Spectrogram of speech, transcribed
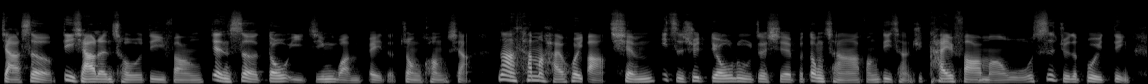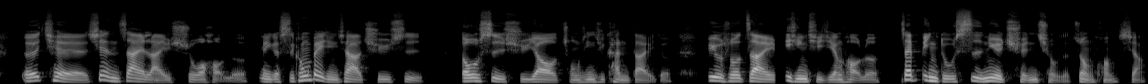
假设地狭人稠的地方建设都已经完备的状况下，那他们还会把钱一直去丢入这些不动产啊、房地产去开发吗？我是觉得不一定。而且现在来说好了，每个时空背景下的趋势都是需要重新去看待的。比如说在疫情期间好了，在病毒肆虐全球的状况下，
